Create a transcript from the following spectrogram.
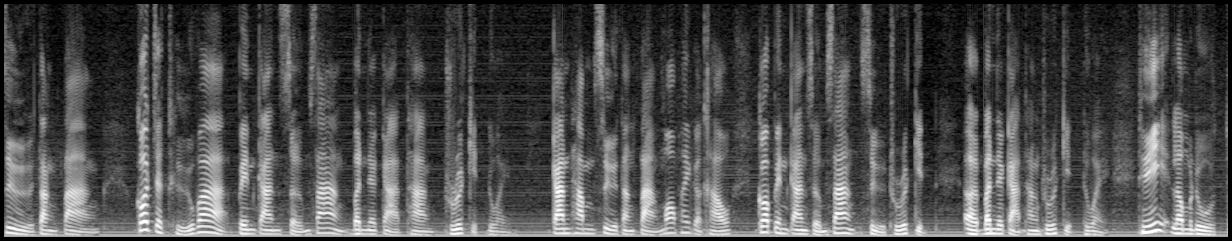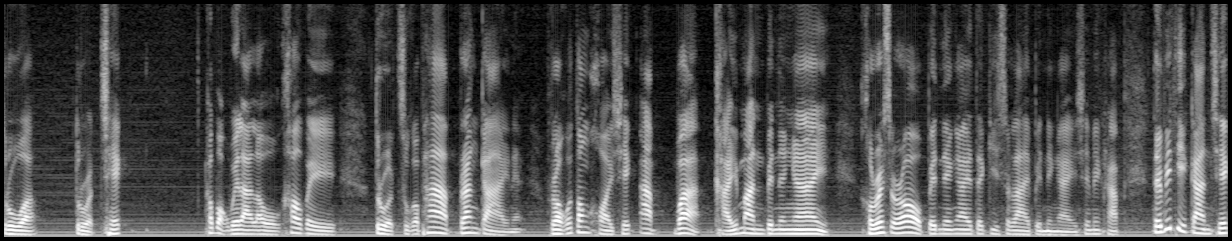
สื่อต่างๆ ก็จะถือว่าเป็นการเสริมสร้างบรรยากาศทางธุรกิจด้วย การทำสื่อต่างๆ มอบให้กับเขา ก็เป็นการเสริมสร้างสื่อธุรกิจบรรยากาศทางธุรกิจด้วย ทีนี้เรามาดูตัวตรวจเช็ค เขาบอกเวลาเราเข้าไปตรวจสุขภาพร่างกายเนี่ยเราก็ต้องคอยเช็คอัพว่าไขมันเป็นยังไงคอเลสเตอรอลเป็นยังไงตะกีสลายเป็นยังไงใช่ไหมครับ แต่วิธีการเช็ค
